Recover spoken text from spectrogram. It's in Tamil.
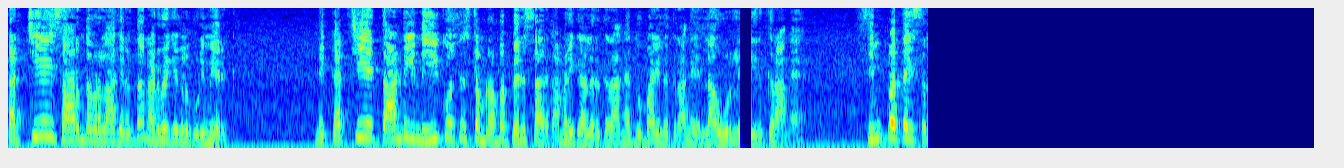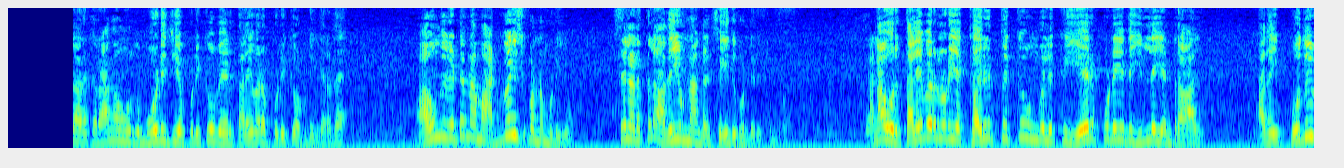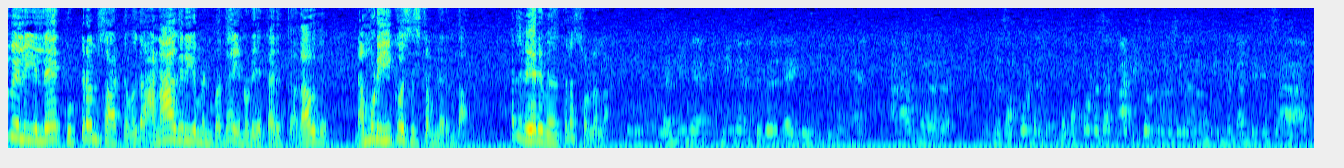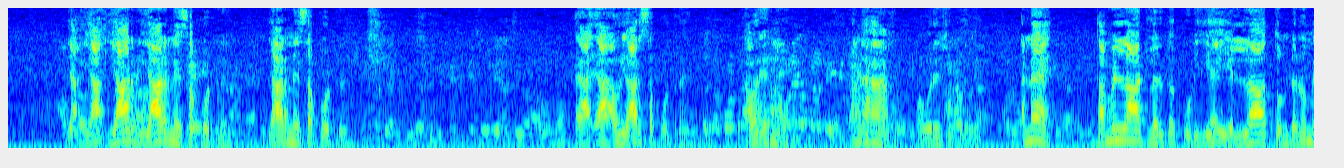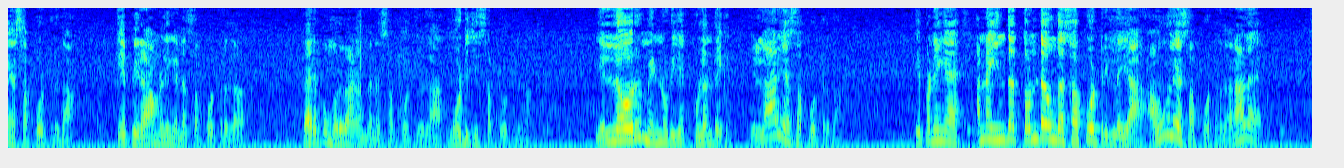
கட்சியை சார்ந்தவர்களாக இருந்தால் நடவடிக்கைகளுக்கு உரிமை இருக்கு. இன்னைக்கு கட்சியை தாண்டி இந்த ஈகோ சிஸ்டம் ரொம்ப பெருசா இருக்கு. அமெரிக்காவில் இருக்கிறாங்க துபாயில இருக்கிறாங்க எல்லா ஊர்லயும் இருக்கிறாங்க. சிம்பத்தைசர் இருக்கிறாங்க அவங்களுக்கு மோடிஜியை பிடிக்கும் வேறு தலைவரை பிடிக்கும் அப்படிங்கறத அவங்க கிட்ட நம்ம அட்வைஸ் பண்ண முடியும். சில இடத்துல அதையும் நாங்கள் செய்து கொண்டிருக்கின்றோம். ஆனா ஒரு தலைவர்களுடைய கருத்துக்கு உங்களுக்கு ஏற்புடையது இல்லை என்றால் அதை பொதுவெளியிலே குற்றம் சாட்டுவது அநாகரிகம் என்பது என்னுடைய கருத்து. அதாவது நம்முடைய ஈகோ சிஸ்டம்ல இருந்தா அது வேறு விதத்துல சொல்லலாம். யார் யாருன்னே சப்போர்ட்ரு யாருன்னே சப்போர்ட்ரு அவர் யார் சப்போர்ட்ரு அவர் என்ன? அண்ணா ஒரு விஷயம் கொடுங்க அண்ணே தமிழ்நாட்டில் இருக்கக்கூடிய எல்லா தொண்டனும் என் சப்போர்ட்ரு தான். கேபி ராமலிங்கன சப்போர்ட்ரு தான். கருப்பு முருகானந்தன சப்போர்ட்ரு தான். மோடிஜி சப்போர்ட்ரு தான். எல்லோரும் என்னுடைய குழந்தைகள். எல்லாரும் என் சப்போர்ட்ரு தான். இப்போ நீங்கள் அண்ணா இந்த தொண்டை உங்கள் சப்போர்ட் இல்லையா? அவங்களே சப்போர்ட்ரு அதனால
